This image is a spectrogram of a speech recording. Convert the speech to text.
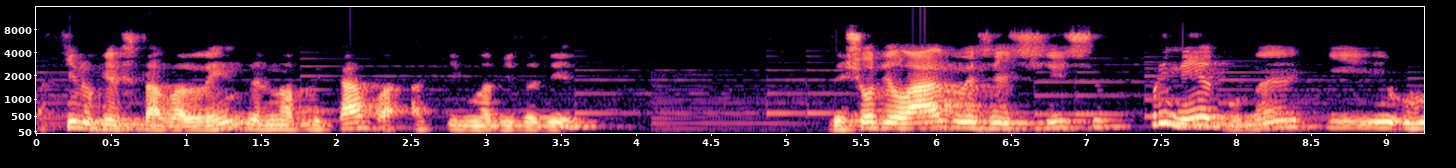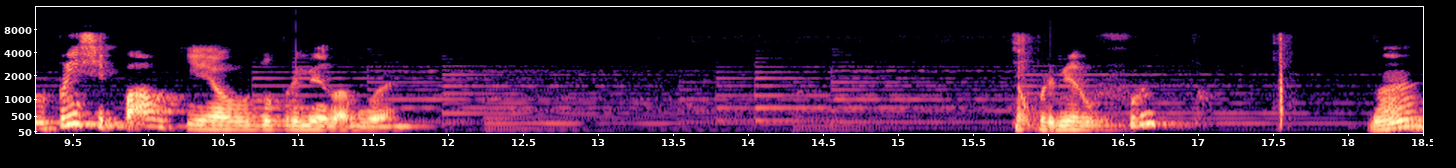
aquilo que ele estava lendo, ele não aplicava aquilo na vida dele. Deixou de lado o exercício primeiro, né, que o principal que é o do primeiro amor. É o primeiro fruto, né?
